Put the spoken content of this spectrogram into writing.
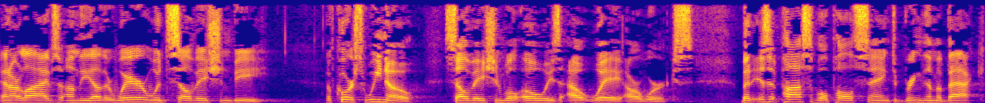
and our lives on the other, where would salvation be? Of course, we know salvation will always outweigh our works. But is it possible, Paul's saying, to bring them back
